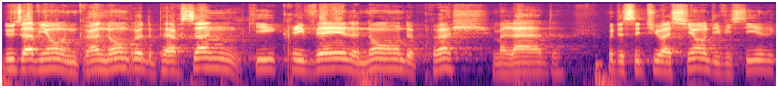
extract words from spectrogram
Nous avions un grand nombre de personnes qui écrivaient le nom de proches malades ou de situations difficiles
